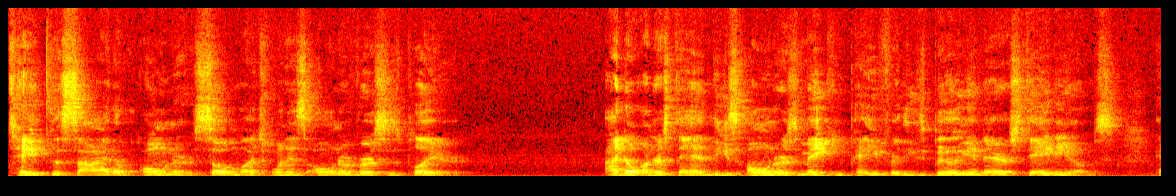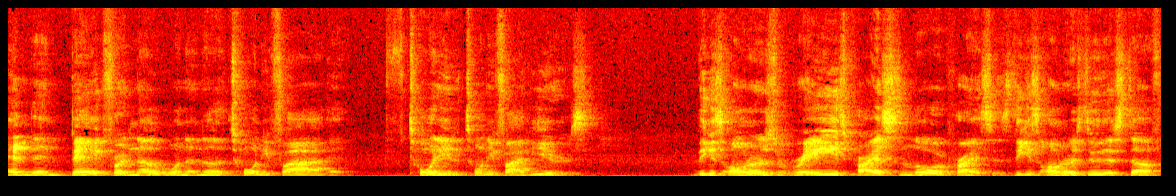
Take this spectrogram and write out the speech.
take the side of owners so much when it's owner versus player. I don't understand. These owners make you pay for these billionaire stadiums and then beg for another one another 25, 20 to 25 years. These owners raise prices and lower prices. These owners do this stuff,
